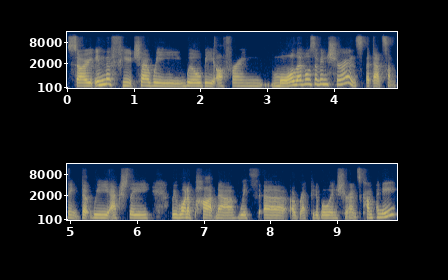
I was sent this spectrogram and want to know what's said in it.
So in the future, we will be offering more levels of insurance, but that's something that we actually we want to partner with a, a reputable insurance company.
